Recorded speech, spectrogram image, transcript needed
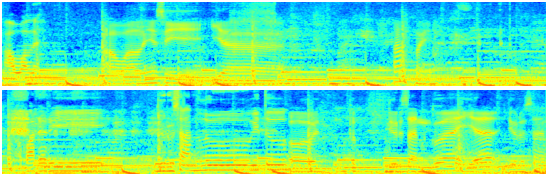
Awalnya? awalnya sih ya apa ya Apa dari jurusan lu gitu? oh untuk jurusan gue ya jurusan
